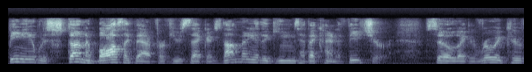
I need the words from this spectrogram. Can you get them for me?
being able to stun a boss like that for a few seconds, not many other games have that kind of feature. So like it really could,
